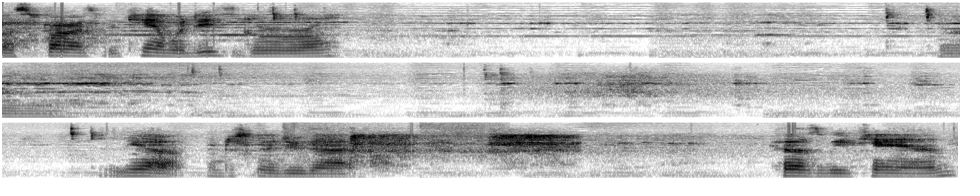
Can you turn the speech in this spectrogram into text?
as far as we can with this girl. Uh, yeah, I'm just gonna do that. Because we can.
